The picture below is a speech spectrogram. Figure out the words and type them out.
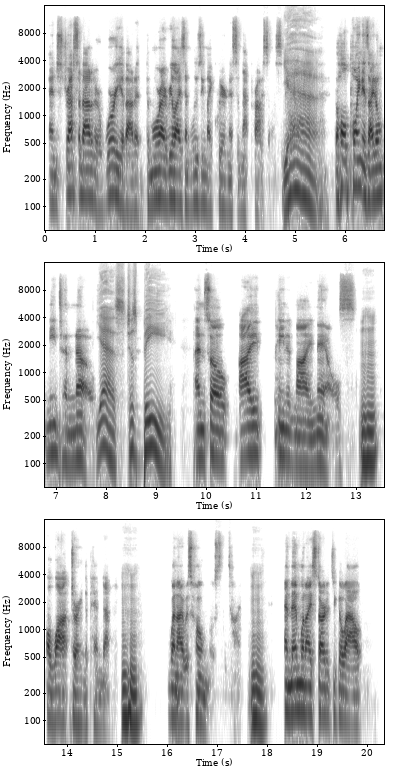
and stress about it or worry about it, the more I realize I'm losing my queerness in that process. Yeah. The whole point is I don't need to know. Yes. Just be. And so I painted my nails Mm-hmm. a lot during the pandemic Mm-hmm. when I was home most of the time. Mm-hmm. And then when I started to go out,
